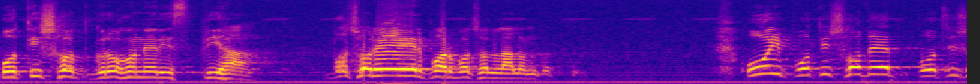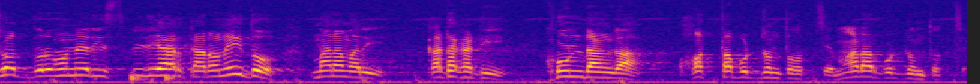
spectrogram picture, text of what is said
প্রতিশোধ গ্রহণের স্পৃহা বছরের পর বছর লালন করছি ওই প্রতিশোধের, প্রতিশোধ গ্রহণের স্পৃহার কারণেই তো মারামারি, কাটাকাটি, খুনডাঙ্গা হত্যা পর্যন্ত হচ্ছে, মার্ডার পর্যন্ত হচ্ছে।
